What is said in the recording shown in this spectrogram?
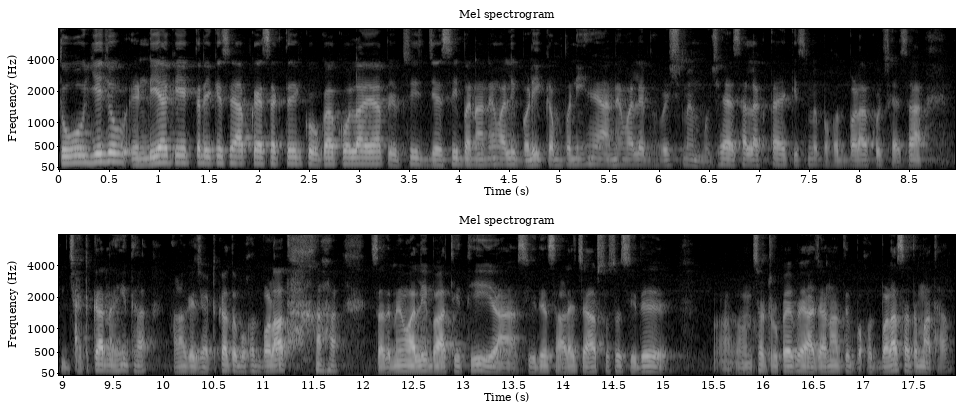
तो ये जो इंडिया के एक तरीके से आप कह सकते हैं कोका कोला या पेप्सी जैसी बनाने वाली बड़ी कंपनी है, आने वाले भविष्य में मुझे ऐसा लगता है कि इसमें बहुत बड़ा कुछ ऐसा झटका नहीं था। हालाँकि झटका तो बहुत बड़ा था, सदमे वाली बात ही थी या सीधे साढ़े चार सौ से सीधे, उनसठ रुपये पे आ जाना तो बहुत बड़ा सदमा था।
